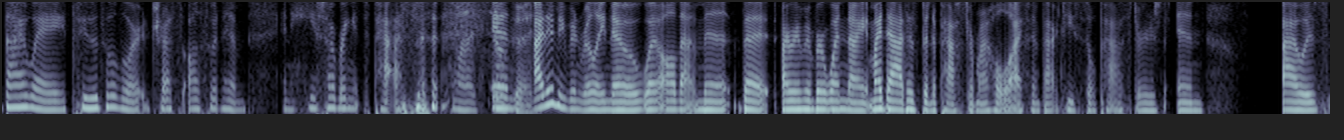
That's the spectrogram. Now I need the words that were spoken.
thy way to the Lord, trust also in him, and he shall bring it to pass. So and good. I didn't even really know what all that meant, but I remember one night, my dad has been a pastor my whole life. In fact, he still pastors. And I was,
